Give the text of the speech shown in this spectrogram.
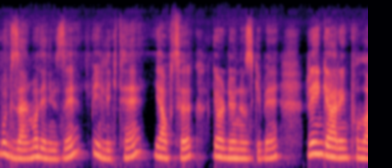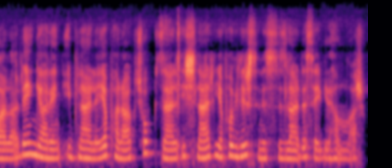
Bu güzel modelimizi birlikte yaptık. Gördüğünüz gibi rengarenk pullarla, rengarenk iplerle yaparak çok güzel işler yapabilirsiniz sizler de sevgili hanımlar.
